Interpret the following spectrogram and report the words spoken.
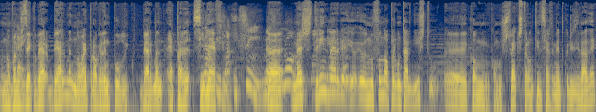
Não vamos Quem? dizer que Bergman não é para o grande público. Bergman é para cinéfilos. Não, sim, mas uh, Mas Strindberg, eu, eu, no fundo, ao perguntar disto, uh, como, como os suecos terão tido certamente curiosidade, é,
